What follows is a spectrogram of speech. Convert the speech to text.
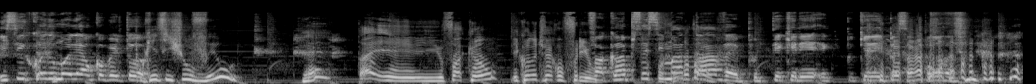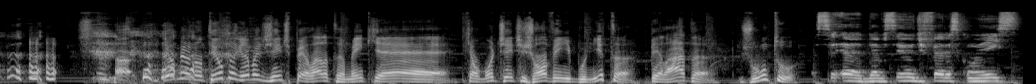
e se quando molhar o cobertor? Porque se choveu, né? Tá, e, e o facão? E quando tiver com frio? O facão é pra você se não matar, velho, por ter querer, por querer ir pra essa porra. Ah, eu, meu, não tem um programa de gente pelada também que é. que é um monte de gente jovem e bonita, pelada, junto? É, deve ser o de férias com ex.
